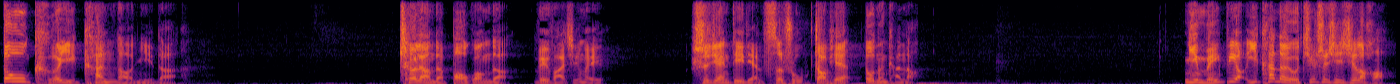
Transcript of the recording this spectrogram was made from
都可以看到你的车辆的曝光的违法行为，时间、地点、次数、照片都能看到。你没必要一看到有提示信息了，好，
